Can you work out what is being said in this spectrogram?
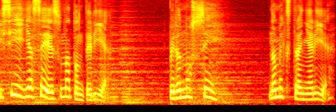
Y sí, ya sé, es una tontería. Pero no sé, no me extrañaría.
